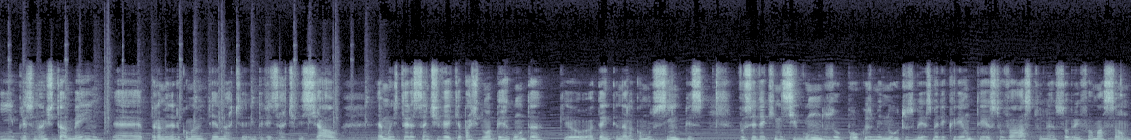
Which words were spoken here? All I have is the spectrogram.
E impressionante também, é, pela maneira como eu entendo a inteligência artificial, é muito interessante ver que a partir de uma pergunta, que eu até entendo ela como simples, você vê que em segundos ou poucos minutos mesmo ele cria um texto vasto né, sobre a informação.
